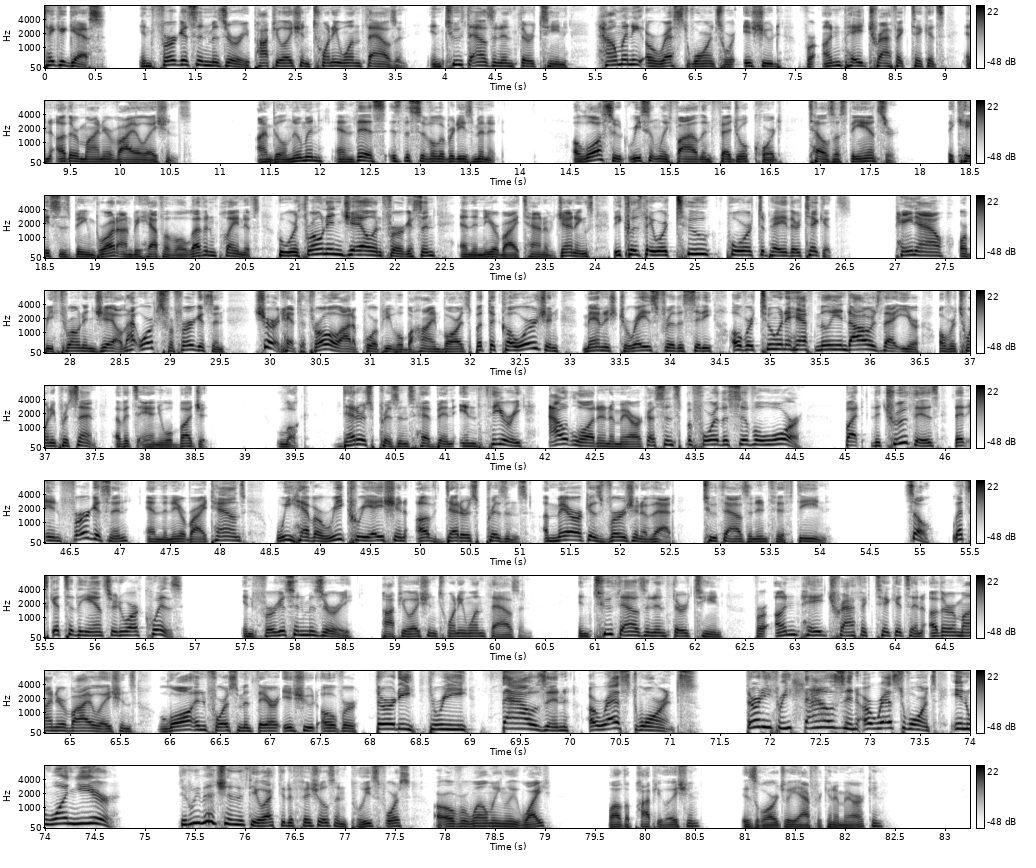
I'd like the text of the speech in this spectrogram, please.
Take a guess. In Ferguson, Missouri, population 21,000, in 2013, how many arrest warrants were issued for unpaid traffic tickets and other minor violations? I'm Bill Newman, and this is the Civil Liberties Minute. A lawsuit recently filed in federal court tells us the answer. The case is being brought on behalf of 11 plaintiffs who were thrown in jail in Ferguson and the nearby town of Jennings because they were too poor to pay their tickets. Pay now or be thrown in jail. That works for Ferguson. Sure, it had to throw a lot of poor people behind bars, but the coercion managed to raise for the city over $2.5 million that year, over 20% of its annual budget. Look, debtors' prisons have been, in theory, outlawed in America since before the Civil War. But the truth is that in Ferguson and the nearby towns, we have a recreation of debtors' prisons, America's version of that, 2015. So, Let's get to the answer to our quiz. In Ferguson, Missouri, population 21,000, in 2013, for unpaid traffic tickets and other minor violations, law enforcement there issued over 33,000 arrest warrants. 33,000 arrest warrants in one year. Did we mention that the elected officials and police force are overwhelmingly white, while the population is largely African American?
